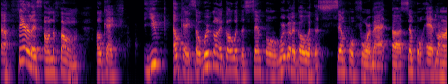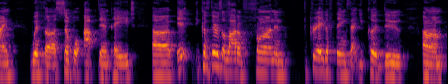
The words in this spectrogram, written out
uh, fearless on the phone. Okay. You okay? So we're gonna go with a simple. We're gonna go with a simple format, a uh, simple headline with a simple opt-in page. Uh, it because there's a lot of fun and creative things that you could do. Um,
